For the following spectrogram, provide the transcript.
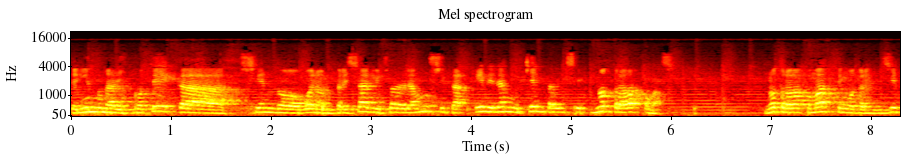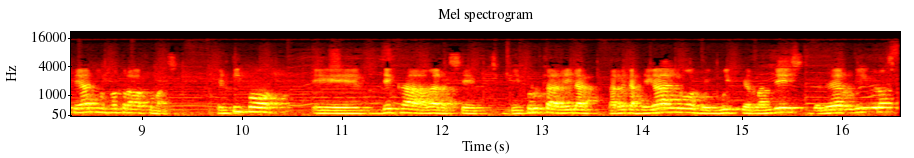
teniendo una discoteca, siendo, bueno, empresario ya de la música, en el año 80 dice, no trabajo más. No trabajo más, tengo 37 años, no trabajo más. El tipo deja, a ver, se disfruta de las carreras de galgos, del whisky irlandés, de leer libros,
